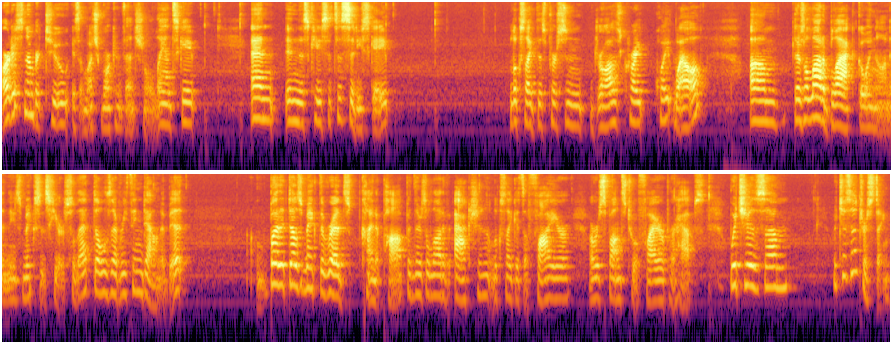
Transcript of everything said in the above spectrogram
Artist number two is a much more conventional landscape, and in this case, it's a cityscape. Looks like this person draws quite quite well. Um, there's a lot of black going on in these mixes here, so that dulls everything down a bit. But it does make the reds kind of pop, and there's a lot of action. It looks like it's a fire, a response to a fire, perhaps, which is um, which is interesting.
